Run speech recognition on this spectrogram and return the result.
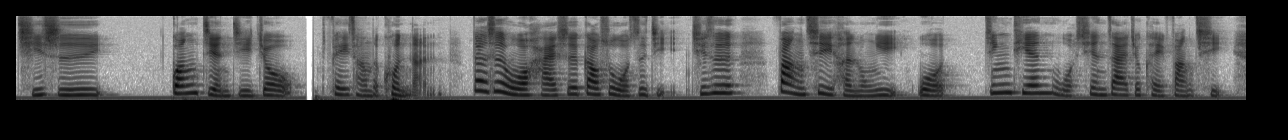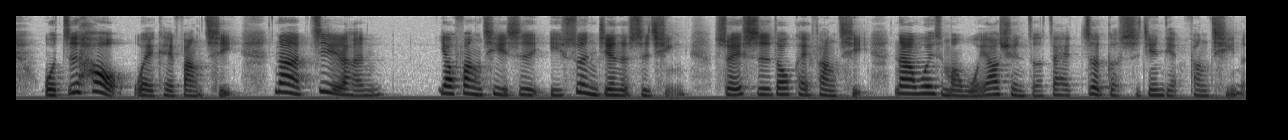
其实光剪辑就非常的困难，但是我还是告诉我自己，其实放弃很容易。我今天，我现在就可以放弃，我之后我也可以放弃。那既然要放弃是一瞬间的事情，随时都可以放弃，那为什么我要选择在这个时间点放弃呢？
